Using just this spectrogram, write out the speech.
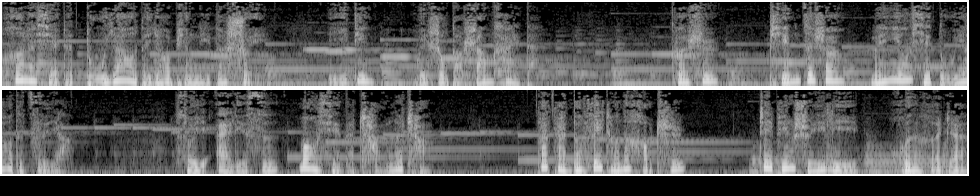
喝了写着毒药的药瓶里的水，一定会受到伤害的。可是，瓶子上没有写毒药的字样，所以爱丽丝冒险的尝了尝，她感到非常的好吃。这瓶水里混合着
